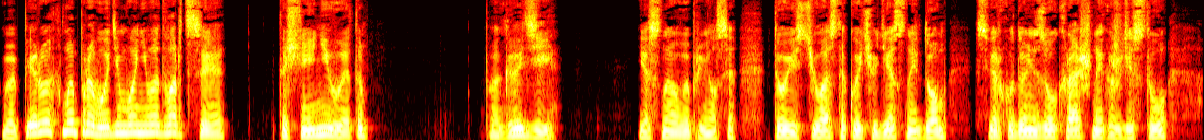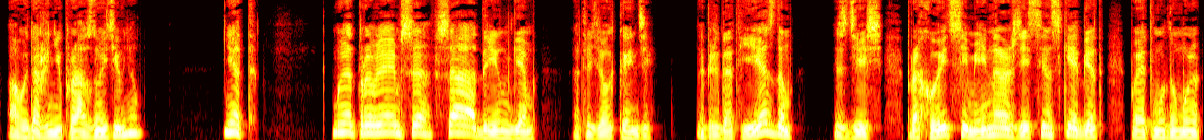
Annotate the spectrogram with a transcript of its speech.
Во-первых, мы проводим его не во дворце, точнее, не в этом. Погоди. Я снова выпрямился. То есть у вас такой чудесный дом, сверху донизу украшенный к Рождеству, а вы даже не празднуете в нем? Нет, мы отправляемся в Садрингем, — ответил Кэнди. Но перед отъездом здесь проходит семейный рождественский обед, поэтому, думаю,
